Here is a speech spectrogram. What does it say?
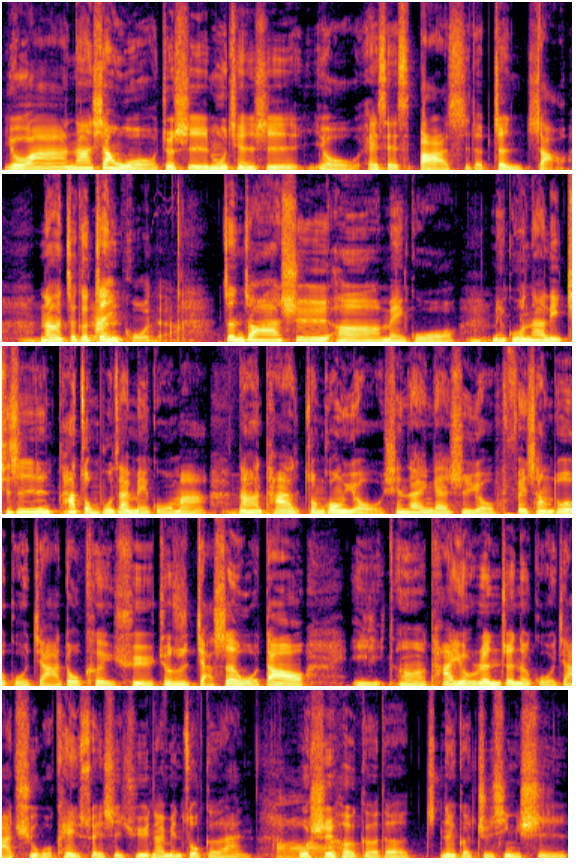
有啊。那像我就是目前是有 SS Bars 的证照，那这个证国的。证照它是呃美国，美国那里其实它总部在美国嘛，那它总共有现在应该是有非常多的国家都可以去，就是假设我到一嗯它有认证的国家去，我可以随时去那边做个案，我是合格的那个执行师，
